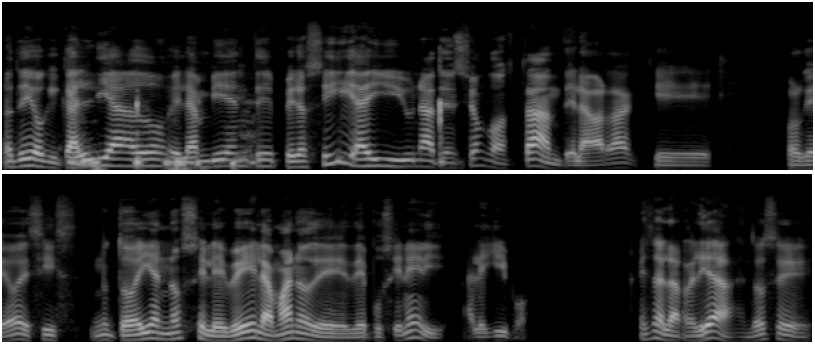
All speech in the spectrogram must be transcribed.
no te digo que caldeado el ambiente, pero sí hay una tensión constante, la verdad que, porque vos decís, todavía no se le ve la mano de, de Pusineri al equipo. Esa es la realidad. Entonces,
